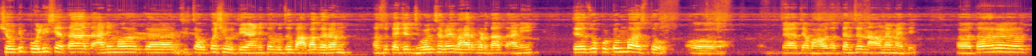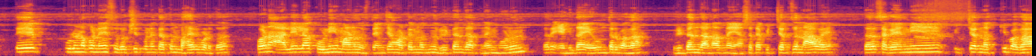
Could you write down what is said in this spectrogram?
शेवटी पोलीस येतात आणि मग ती चौकशी होते आणि तो जो बाबा गरम असतो त्याचे झोल सगळे बाहेर पडतात आणि ते जो कुटुंब असतो अं, त्या त्या भावाचा त्यांचं नाव नाही माहिती. तर ते पूर्णपणे सुरक्षितपणे त्यातून बाहेर पडतं. पण आलेला कोणी माणूस त्यांच्या हॉटेलमधून रिटर्न जात नाही. म्हणून तर एकदा येऊन तर बघा रिटर्न जाणार नाही असं त्या पिक्चरचं नाव आहे. तर सगळ्यांनी पिक्चर नक्की बघा.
